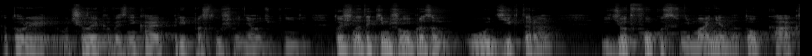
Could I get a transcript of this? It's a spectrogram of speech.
который у человека возникает при прослушивании аудиокниги. Точно таким же образом у диктора идет фокус внимания на то, как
